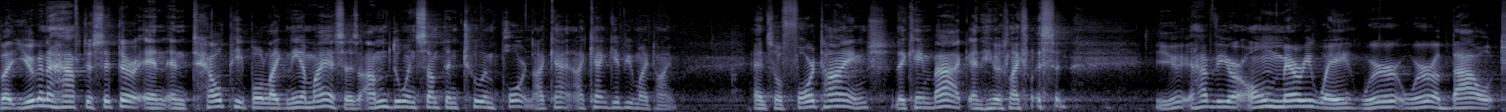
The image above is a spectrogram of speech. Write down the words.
but you're going to have to sit there and, and tell people, like Nehemiah says, I'm doing something too important. I can't, I can't give you my time. And so, four times they came back, and he was like, Listen, you have your own merry way. We're, we're about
